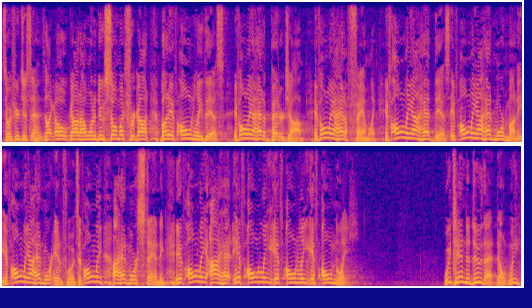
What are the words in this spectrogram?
So if you're just uh, like, oh God, I want to do so much for God, but if only this, if only I had a better job, if only I had a family, if only I had this, if only I had more money, if only I had more influence, if only I had more standing, if only I had, if only, if only, if only. We tend to do that, don't we?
